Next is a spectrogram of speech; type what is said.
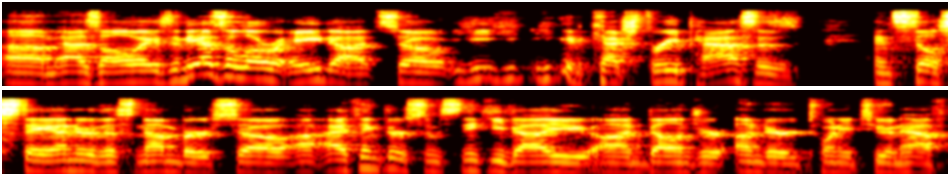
um, as always. And he has a lower A dot. So he, he, he could catch three passes and still stay under this number. So I think there's some sneaky value on Bellinger under 22 and a half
